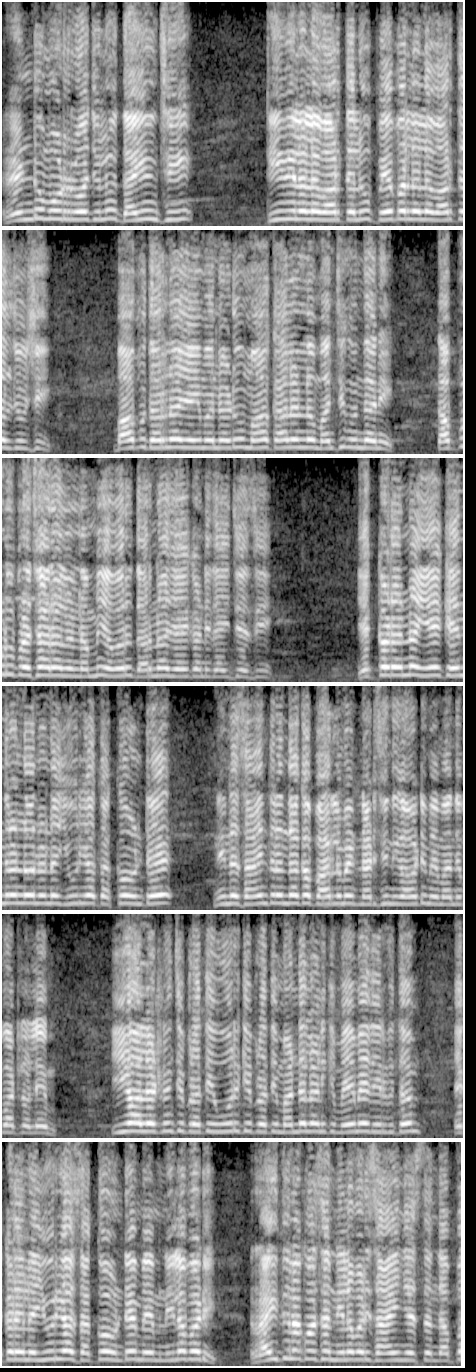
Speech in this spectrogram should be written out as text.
రెండు మూడు రోజులు దయించి టీవీలలో వార్తలు పేపర్లలో వార్తలు చూసి బాబు ధర్నా చేయమన్నాడు మా కాలంలో మంచిగా ఉందని తప్పుడు ప్రచారాలను నమ్మి ఎవరు ధర్నా చేయకండి దయచేసి. ఎక్కడన్నా ఏ కేంద్రంలోనన్నా యూరియా తక్కువ ఉంటే నిన్న సాయంత్రం దాకా పార్లమెంట్ నడిచింది కాబట్టి మేము అందుబాటులో లేం. ఈ ఆలట్ నుంచి ప్రతి ఊరికి ప్రతి మండలానికి మేమే తిరుగుతాం. ఎక్కడైనా యూరియా తక్కువ ఉంటే మేము నిలబడి రైతుల కోసం నిలబడి సాయం చేస్తాం తప్ప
